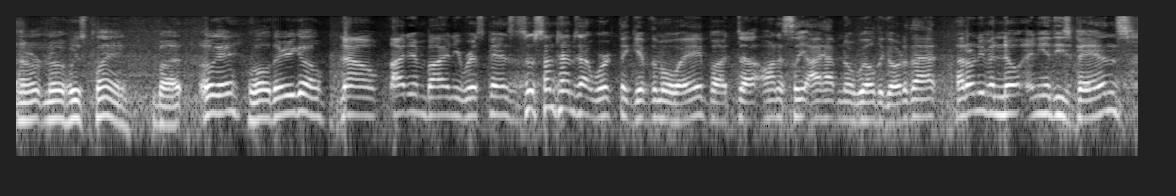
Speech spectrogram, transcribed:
I don't know who's playing, but okay, well, there you go. Now, I didn't buy any wristbands, so sometimes at work they give them away, but uh, honestly, I have no will to go to that. I don't even know any of these bands,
